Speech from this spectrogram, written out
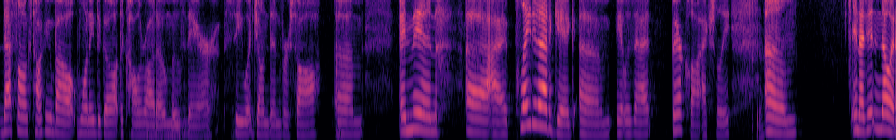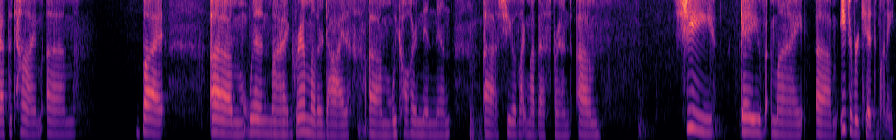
that song's talking about wanting to go out to Colorado, move there, see what John Denver saw, um, and then uh, I played it at a gig. Um, it was at Bear Claw actually, um, and I didn't know it at the time, um, but. Um, when my grandmother died, um, we call her Nin Nin. Uh, she was like my best friend. Um, she gave my um, each of her kids money,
